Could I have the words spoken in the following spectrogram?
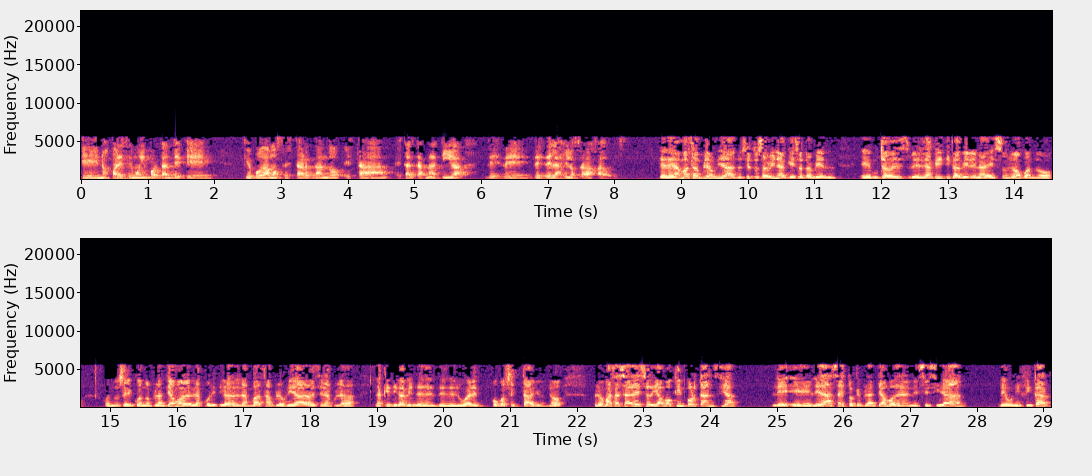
eh, nos parece muy importante que, que podamos estar dando esta, esta alternativa desde, desde las y los trabajadores. Desde la más amplia unidad, ¿no es cierto, Sabina? Que eso también, eh, muchas veces las críticas vienen a eso, ¿no? Cuando cuando se cuando planteamos las políticas de la más amplia unidad, a veces las la, la críticas vienen desde, lugares poco sectarios, ¿no? Pero más allá de eso, digamos, ¿qué importancia le, eh, le das a esto que planteamos de la necesidad de unificar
